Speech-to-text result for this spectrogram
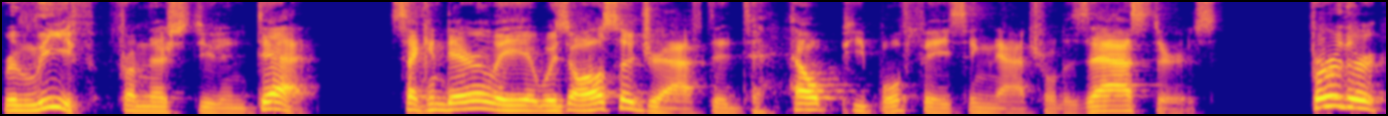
relief from their student debt. Secondarily, it was also drafted to help people facing natural disasters. Further,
